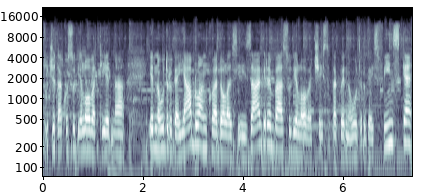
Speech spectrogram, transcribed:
tu će tako sudjelovati jedna jedna udruga Jablan koja dolazi iz Zagreba, sudjelovat će isto tako jedna udruga iz Finske.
